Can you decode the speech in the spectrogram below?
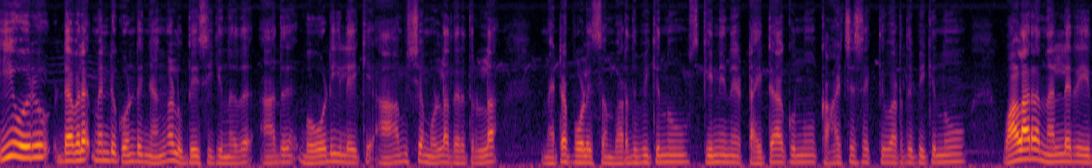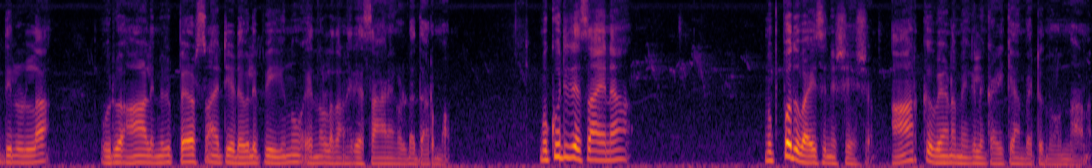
ഈ ഒരു ഡെവലപ്മെന്റ് കൊണ്ട് ഞങ്ങൾ ഉദ്ദേശിക്കുന്നത് അത് ബോഡിയിലേക്ക് ആവശ്യമുള്ള തരത്തിലുള്ള മെറ്റബോളിസം വർദ്ധിപ്പിക്കുന്നു സ്കിന്നിനെ ടൈറ്റാക്കുന്നു കാഴ്ചശക്തി വർദ്ധിപ്പിക്കുന്നു വളരെ നല്ല രീതിയിലുള്ള ഒരു ആളിന് ഒരു പേഴ്സണാലിറ്റി ഡെവലപ്പ് ചെയ്യുന്നു എന്നുള്ളതാണ് രസായനങ്ങളുടെ ധർമ്മം. മുക്കുറ്റി രസായന മുപ്പത് വയസ്സിന് ശേഷം ആർക്ക് വേണമെങ്കിലും കഴിക്കാൻ പറ്റുന്ന ഒന്നാണ്.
